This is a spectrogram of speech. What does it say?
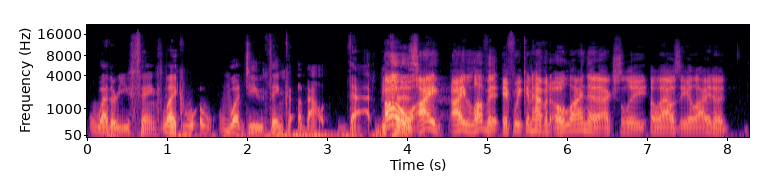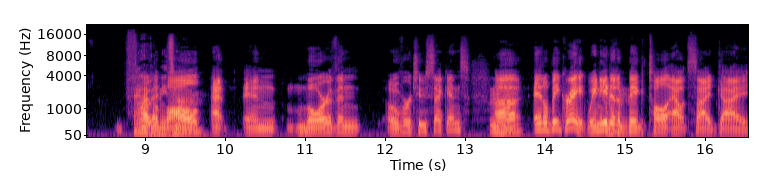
whether you think like w- what do you think about that Oh, I I love it. If we can have an O line that actually allows Eli to throw Have the any ball time. at in more than over two seconds, Mhm. uh, it'll be great. We needed Mhm. a big, tall outside guy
